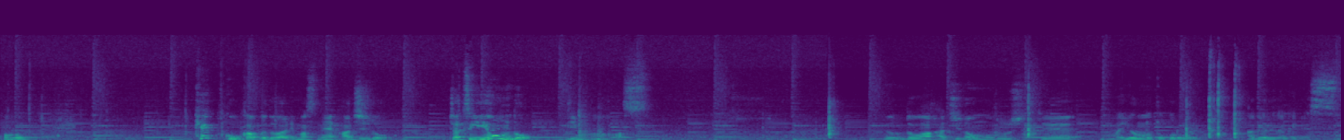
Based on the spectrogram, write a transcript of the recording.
この結構角度ありますね8度じゃあ次4度ってみます。4度は8度戻して、まあ、4のところを上げるだけです。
